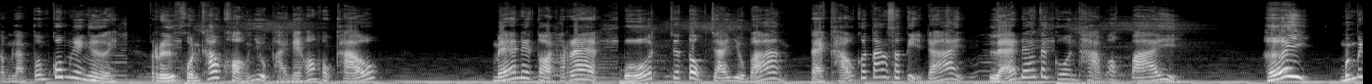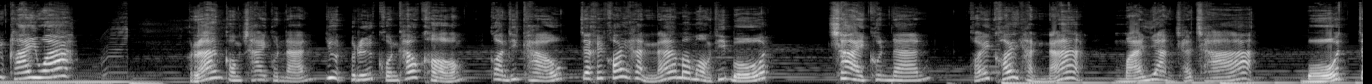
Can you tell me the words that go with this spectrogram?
กำลังก้มๆเงยๆหรือขนข้าวของอยู่ภายในห้องของเขา แม้ในตอนแรกโบ๊ทจะตกใจอยู่บ้าง แต่เขาก็ตั้งสติได้ และได้ตะโกนถามออกไป เฮ้ย มึงเป็นใครวะ ร่างของชายคนนั้นหยุดหรือขนข้าวของ ก่อนที่เขาจะค่อยๆหันหน้ามามองที่โบ๊ทชายคนนั้นค่อยๆหันหน้ามาอย่างช้าๆ โบ๊ทใจ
